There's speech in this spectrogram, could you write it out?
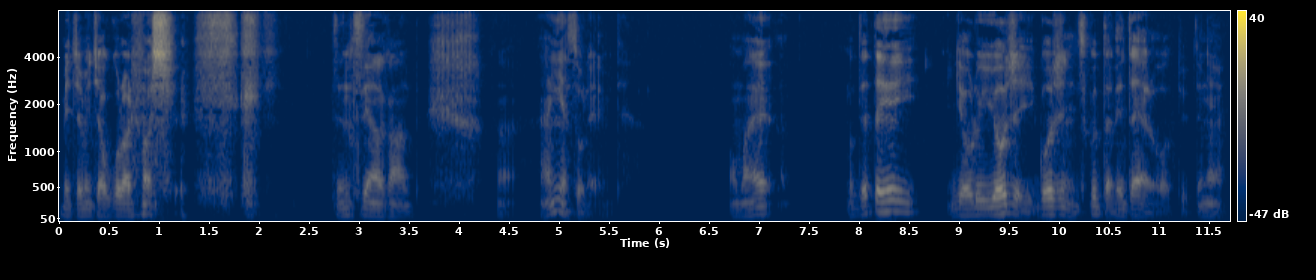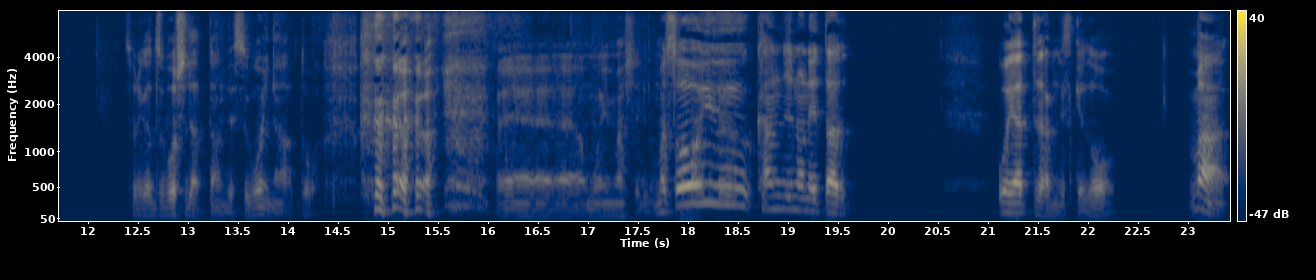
めちゃめちゃ怒られまして。全然あかんって「何やそれ」みたいな「お前絶対夜4時5時に作ったネタやろ」って言ってね。それが図星だったんですごいなと、えー思いましたけど、まあ、そういう感じのネタをやってたんですけどまあ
